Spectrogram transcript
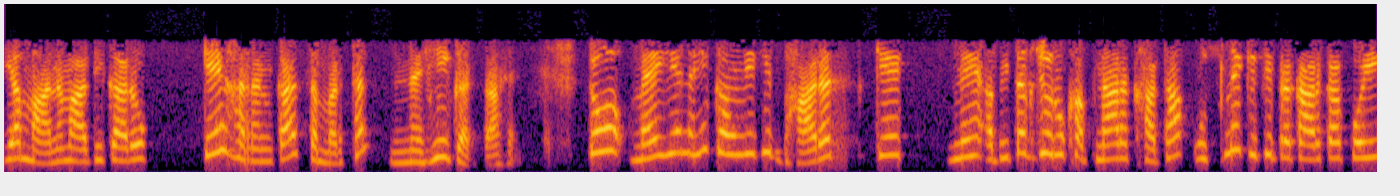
या मानवाधिकारों के हनन का समर्थन नहीं करता है। तो मैं ये नहीं कहूँगी कि भारत के ने अभी तक जो रुख अपना रखा था, उसमें किसी प्रकार का कोई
